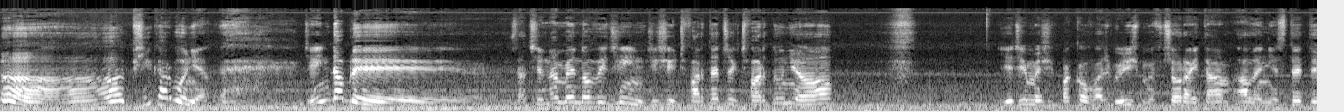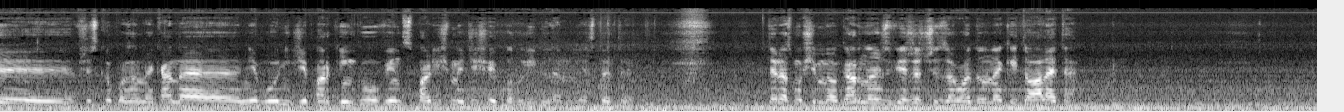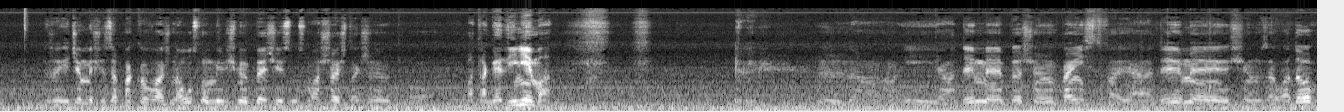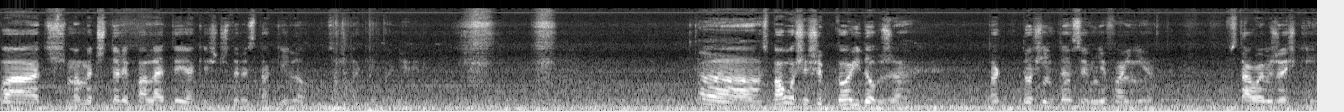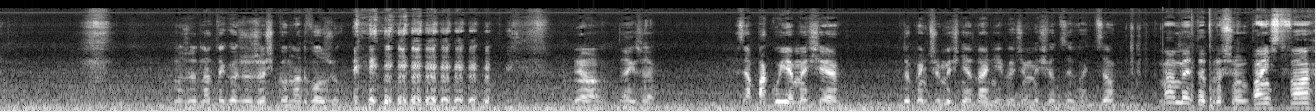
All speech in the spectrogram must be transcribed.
A, psik albo nie. Dzień dobry. Zaczynamy nowy dzień. Dzisiaj czwarteczek, czwartunio. Jedziemy się pakować. Byliśmy wczoraj tam, ale niestety wszystko pozamykane. Nie było nigdzie parkingu, więc spaliśmy dzisiaj pod Lidlem. Niestety. Teraz musimy ogarnąć dwie rzeczy. Załadunek i toaletę. Jedziemy się zapakować. Na ósmą mieliśmy być, jest ósma sześć, także no, chyba tragedii nie ma. No i jadymy, proszę Państwa, jadymy się załadować. Mamy cztery palety, jakieś 400 kg, coś takiego, nie wiem. A, spało się szybko i dobrze. Tak dość intensywnie, fajnie. Wstałem rzeźki. Może dlatego, że rzeźko nadwożył. no, także zapakujemy się, dokończymy śniadanie i będziemy się odzywać, co? Mamy to, proszę Państwa.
